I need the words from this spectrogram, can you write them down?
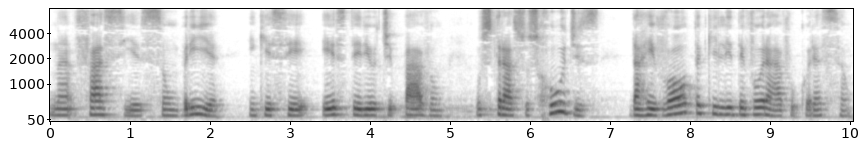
na face sombria em que se estereotipavam os traços rudes da revolta que lhe devorava o coração.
